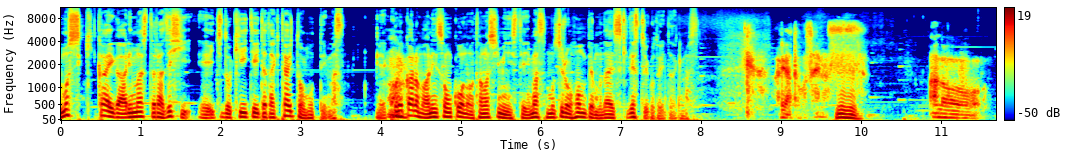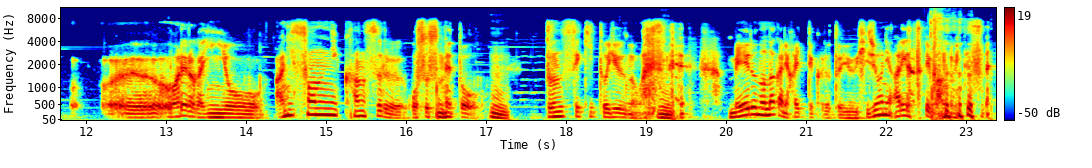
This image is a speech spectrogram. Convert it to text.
もし機会がありましたらぜひ、えー一度聴いていただきたいと思っています。えーこれからもアニソンコーナーを楽しみにしています。もちろん本編も大好きですということでいただきました。ありがとうございます。うんあのう我らが引用アニソンに関するおすすめとうん。分析というのがですね、メールの中に入ってくるという非常にありがたい番組ですね。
